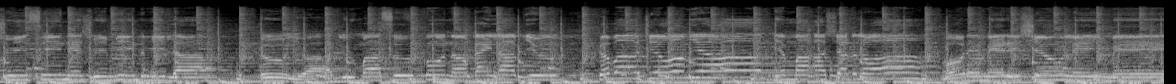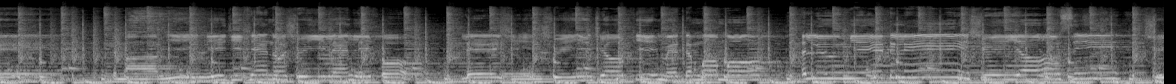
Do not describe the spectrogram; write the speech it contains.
ရွှေစင်းနဲ့ရွှေမင်းသမီးလာတို့ရွာအလူမဆုကွန်းအောင်ကိုင်လာပြူကဘာကျော်များမြန်မာအာရှတလွားမော်ဒယ်မယ်ရီရှုံးလိမ့်မယ်ဓမ္မမြည်နေကြီးပြန်တော့ရွှေရည်လန်းလေးပေါ့လဲရင်ရွှေရင်ကျော်ပြေးမဲ့တမောမောအလူမြေတလေးရွှေရောင်စင်းရွှေ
